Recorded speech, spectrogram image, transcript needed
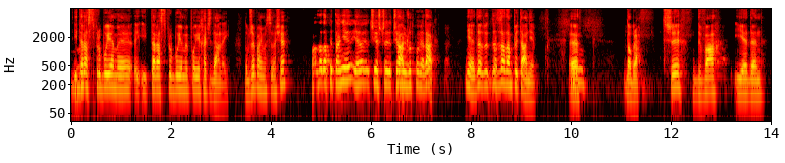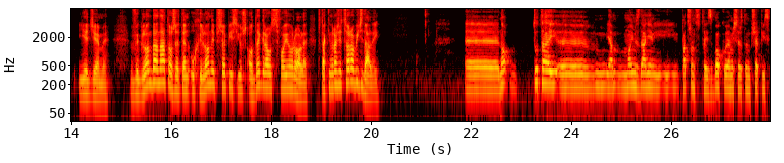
i mhm. teraz spróbujemy i teraz spróbujemy pojechać dalej. Dobrze, panie mecenasie? Pan zada pytanie, ja, czy jeszcze czy tak, ja już odpowiadam? Tak. Nie, do, do, zadam pytanie. E, dobra. Trzy, dwa, jeden, jedziemy. Wygląda na to, że ten uchylony przepis już odegrał swoją rolę. W takim razie co robić dalej? E, no, tutaj y, ja, moim zdaniem i, patrząc tutaj z boku, ja myślę, że ten przepis,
